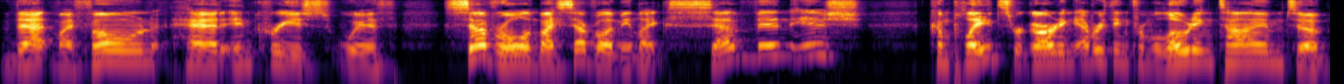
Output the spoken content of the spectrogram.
that my phone had increased with several, and by several I mean like seven ish complaints regarding everything from loading time to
